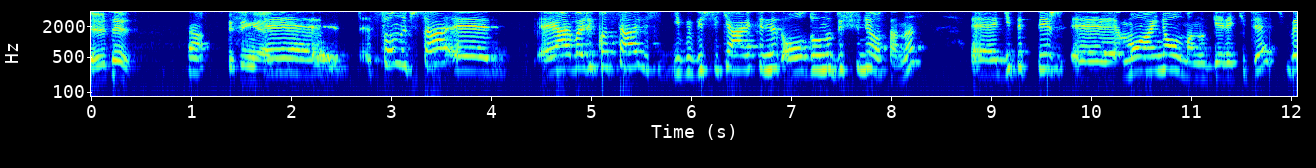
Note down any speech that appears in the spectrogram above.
Evet evet. Ha. Sesin geldi. Ee, sonuçta e, eğer varikosel gibi bir şikayetiniz olduğunu düşünüyorsanız e, gidip bir e, muayene olmanız gerekecek ve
